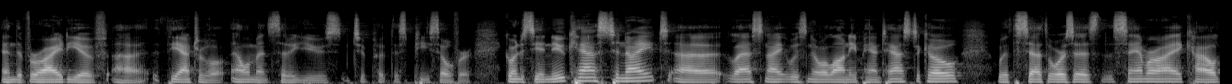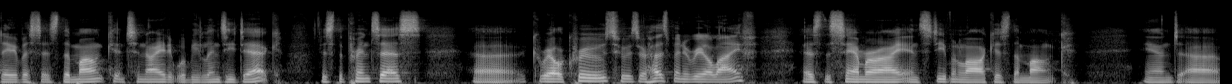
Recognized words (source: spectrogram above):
and the variety of uh, theatrical elements that are used to put this piece over. Going to see a new cast tonight. Uh, last night was Noelani Pantastico with Seth Orza as the samurai, Kyle Davis as the monk, and tonight it will be Lindsi Dec as the princess, uh, Cruz, who is her husband in real life as the samurai and Steven Loch as the monk. And uh,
